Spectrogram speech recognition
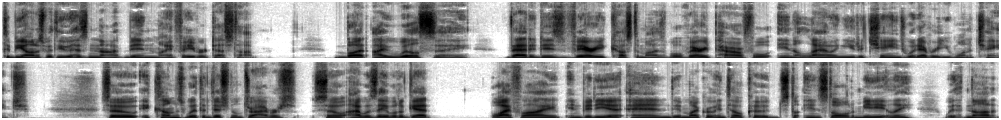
to be honest with you, has not been my favorite desktop. But I will say that it is very customizable, very powerful in allowing you to change whatever you want to change. So it comes with additional drivers. So I was able to get Wi-Fi, NVIDIA, and the micro Intel code st- installed immediately with not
